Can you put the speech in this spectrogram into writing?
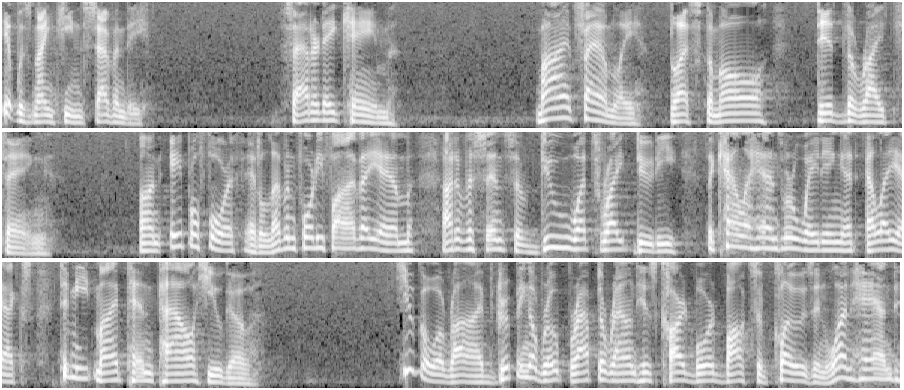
It was 1970. Saturday came. My family, bless them all, did the right thing. On April 4th at 11:45 a.m., out of a sense of do what's right duty, the Callahans were waiting at LAX to meet my pen pal Hugo. Hugo arrived, gripping a rope wrapped around his cardboard box of clothes in one hand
